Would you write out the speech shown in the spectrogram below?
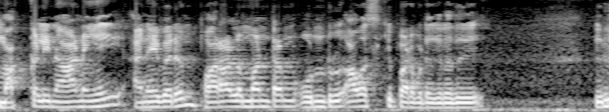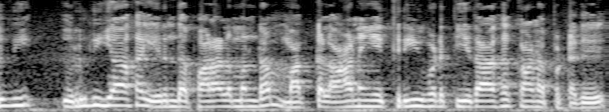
மக்களின் ஆணையை அனைவரும் பாராளுமன்றம் ஒன்று அவசியப்படப்படுகிறது இறுதி இறுதியாக இருந்த பாராளுமன்றம் மக்கள் ஆணையை திரிவுபடுத்தியதாக காணப்பட்டது.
